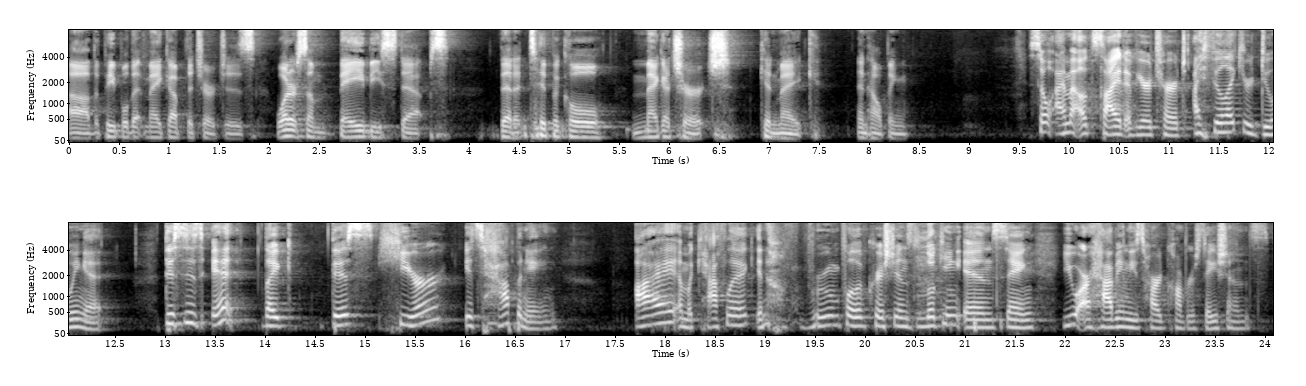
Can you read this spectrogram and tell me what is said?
uh, the people that make up the churches. What are some baby steps that a typical megachurch can make in helping? So I'm outside of your church. I feel like you're doing it. This is it. Like this here, it's happening. I am a Catholic in a room full of Christians looking in saying, You are having these hard conversations.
